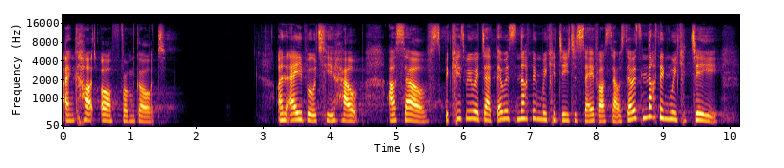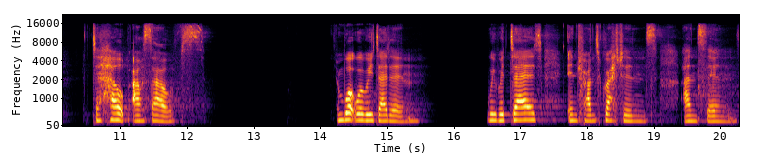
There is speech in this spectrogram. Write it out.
and cut off from God unable to help ourselves because we were dead. There was nothing we could do to save ourselves, there was nothing we could do to help ourselves. And what were we dead in? We were dead in transgressions and sins.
